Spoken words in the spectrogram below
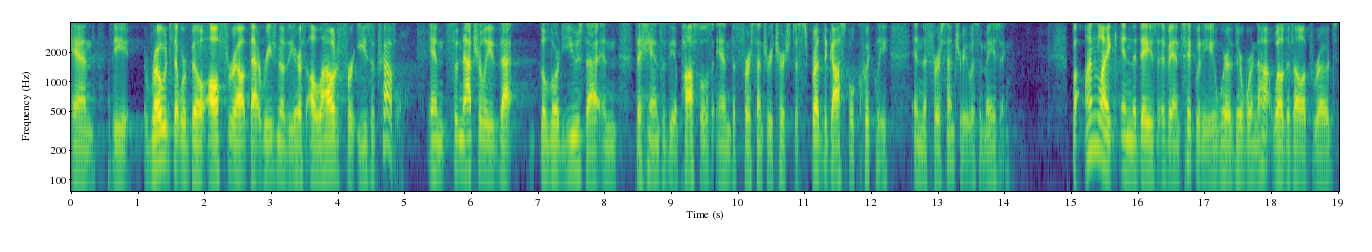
And the roads that were built all throughout that region of the earth allowed for ease of travel. And so naturally, that the Lord used that in the hands of the apostles and the first century church to spread the gospel quickly in the first century. It was amazing. But unlike in the days of antiquity, where there were not well developed roads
